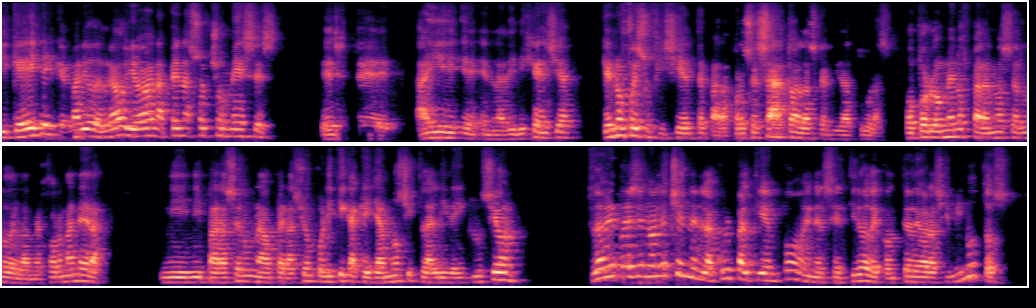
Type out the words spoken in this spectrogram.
Y que ella y que Mario Delgado llevaban apenas ocho meses este, ahí eh, en la dirigencia, que no fue suficiente para procesar todas las candidaturas, o por lo menos para no hacerlo de la mejor manera, ni, ni para hacer una operación política que llamó Citlali de inclusión. Entonces a mí me parece, no le echen la culpa al tiempo en el sentido de conteo de horas y minutos.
